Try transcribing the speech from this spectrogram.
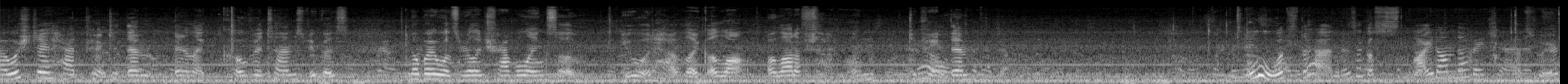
I wish they had painted them in like COVID times because nobody was really traveling, so you would have like a long, a lot of time to paint them. Ooh, what's that? There's like a slide on that. That's weird.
